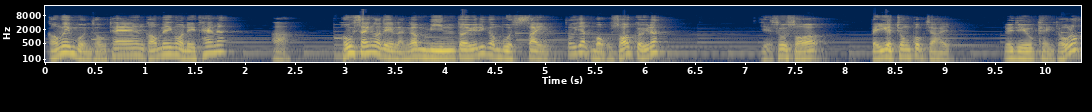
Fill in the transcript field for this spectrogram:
講俾門徒聽，講俾我哋聽咧，好使我哋能夠面對呢個末世都一無所懼咧。耶穌所俾嘅忠告就係你哋要祈禱咯，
